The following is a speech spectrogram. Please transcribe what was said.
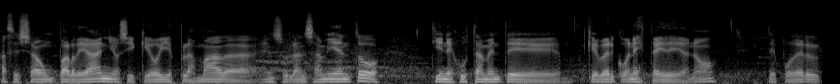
hace ya un par de años y que hoy es plasmada en su lanzamiento, tiene justamente que ver con esta idea, ¿no? de poder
